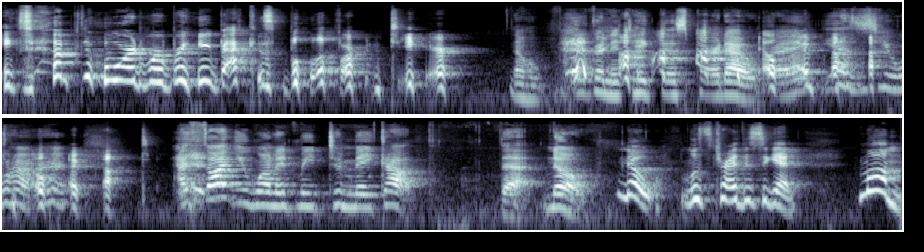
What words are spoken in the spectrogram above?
Except the word we're bringing back is boulevardier. No, you're going to take this part out, No, right? I'm yes, not. you are. I'm. I thought you wanted me to make up that. No. No, let's try this again. Mom,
